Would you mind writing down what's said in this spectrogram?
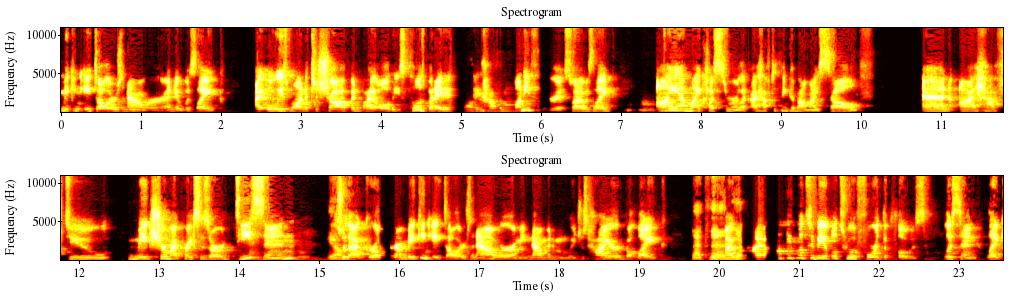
making eight dollars an hour and it was like I always wanted to shop and buy all these clothes, but I didn't, have the money for it. So I was like, I am my customer. Like I have to think about myself and I have to make sure my prices are decent Yeah. so that girls that are making eight dollars an hour, I mean now minimum wage is higher, but like Back then, I yeah. I want people to be able to afford the clothes. Listen, like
